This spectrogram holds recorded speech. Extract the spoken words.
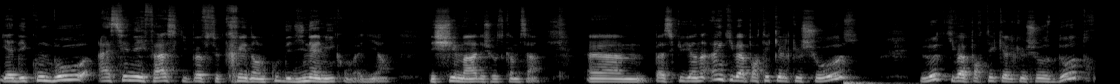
y a des combos assez néfastes qui peuvent se créer dans le couple, des dynamiques, on va dire, des schémas, des choses comme ça. Euh, parce qu'il y en a un qui va apporter quelque chose, l'autre qui va apporter quelque chose d'autre.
